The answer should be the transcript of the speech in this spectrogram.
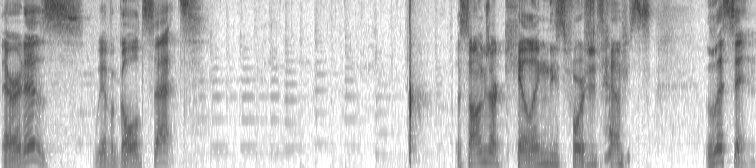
there it is. We have a gold set. The songs are killing these forge attempts. Listen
